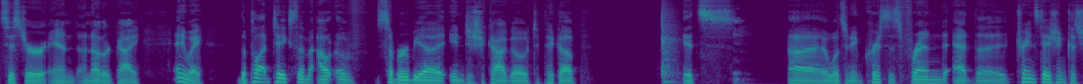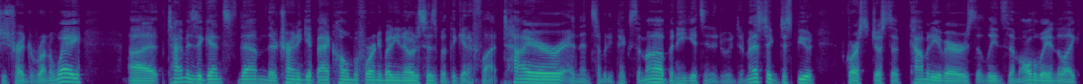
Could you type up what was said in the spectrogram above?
sister and another guy. Anyway, the plot takes them out of suburbia into Chicago to pick up it's uh what's her name chris's friend at the train station because she's tried to run away uh time is against them. They're trying to get back home before anybody notices but they get a flat tire and then somebody picks them up and he gets into a domestic dispute. Of course just a comedy of errors that leads them all the way into like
